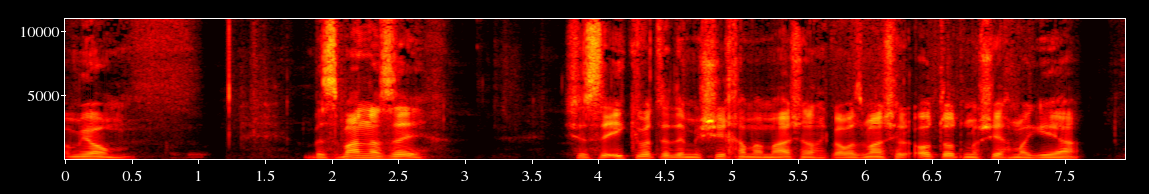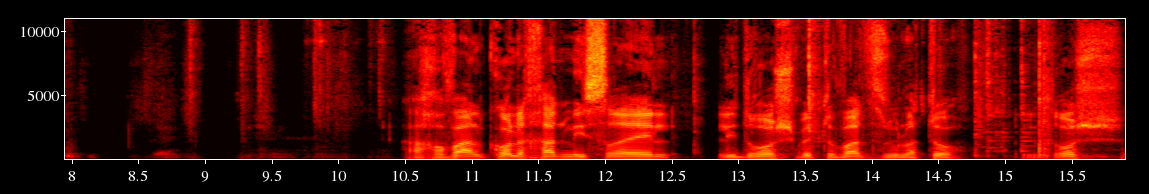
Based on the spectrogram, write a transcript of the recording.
יום יום. בזמן הזה, שזה עקבתא דמשיחא ממש, אנחנו כבר בזמן של אות משיח מגיע, החובה על כל אחד מישראל לדרוש בטובת זולתו, לדרוש,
